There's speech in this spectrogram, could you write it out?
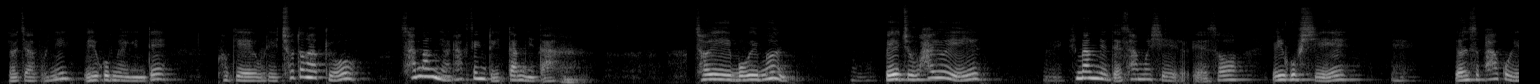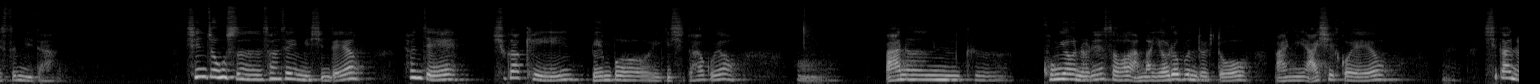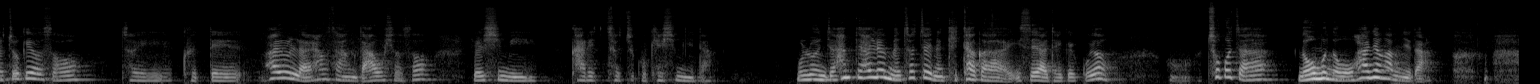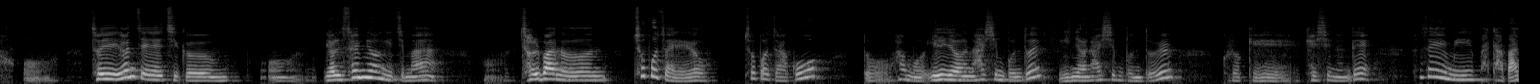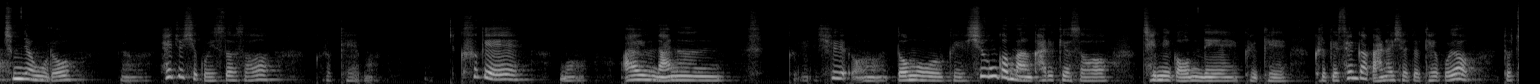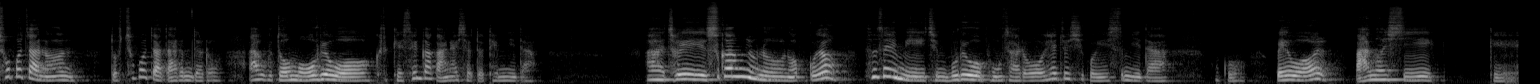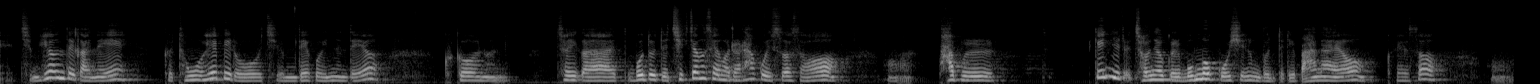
여자분이 일곱 명인데 거기에 우리 초등학교 3학년 학생도 있답니다. 저희 모임은 매주 화요일 희망여대 사무실에서 7시에 예, 연습하고 있습니다. 신종순 선생님이신데요. 현재 슈가케인 멤버이기도 하고요. 어, 많은 그 공연을 해서 아마 여러분들도 많이 아실 거예요. 시간을 쪼개어서 저희 그때 화요일 날 항상 나오셔서 열심히 가르쳐 주고 계십니다. 물론 이제 함께 하려면 첫째는 기타가 있어야 되겠고요. 어, 초보자 너무너무 환영합니다. 어, 저희 현재 지금 어, 13명이지만 어, 절반은 초보자예요. 초보자고 또 한 뭐 1년 하신 분들, 2년 하신 분들 그렇게 계시는데 선생님이 다 맞춤형으로 어, 해주시고 있어서 그렇게 뭐 크게 뭐 아유 나는 그 실- 어, 너무 그 쉬운 것만 가르쳐서 재미가 없네 그렇게 그렇게 생각 안 하셔도 되고요. 또 초보자는 또 초보자 나름대로 아이고 너무 어려워 그렇게 생각 안 하셔도 됩니다. 아 저희 수강료는 없고요. 선생님이 지금 무료 봉사로 해주시고 있습니다. 그리고 매월 만 원씩 이렇게 지금 회원들 간에 그 동호 회비로 지금 내고 있는데요. 그거는 저희가 모두들 직장 생활을 하고 있어서 어, 밥을 끼니를 저녁을 못 먹고 오시는 분들이 많아요. 그래서 어,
